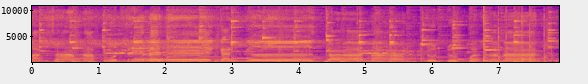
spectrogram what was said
laksana putri lenggang ke duduk menang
